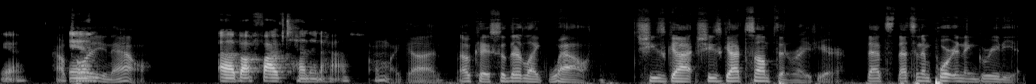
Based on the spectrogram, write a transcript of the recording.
Yeah. How tall are you now? Uh, about five ten and a half. Oh my god. Okay, so they're like, wow, she's got she's got something right here. That's that's an important ingredient.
